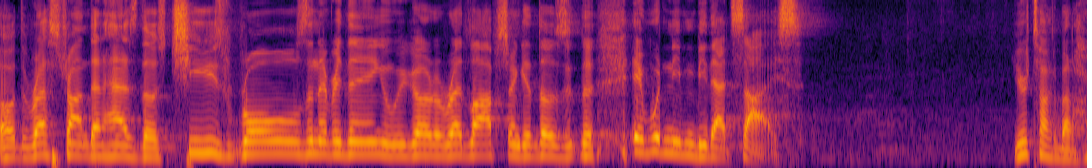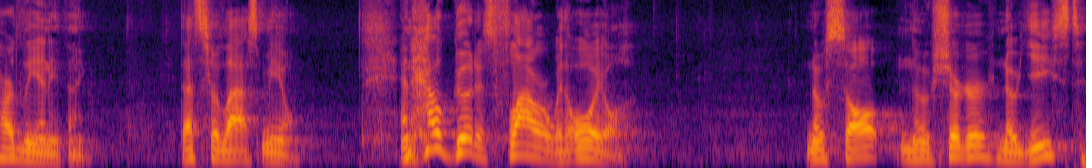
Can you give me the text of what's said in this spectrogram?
oh, the restaurant that has those cheese rolls and everything, and we go to Red Lobster and get those. It wouldn't even be that size. You're talking about hardly anything. That's her last meal. And how good is flour with oil? No salt, no sugar, no yeast.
